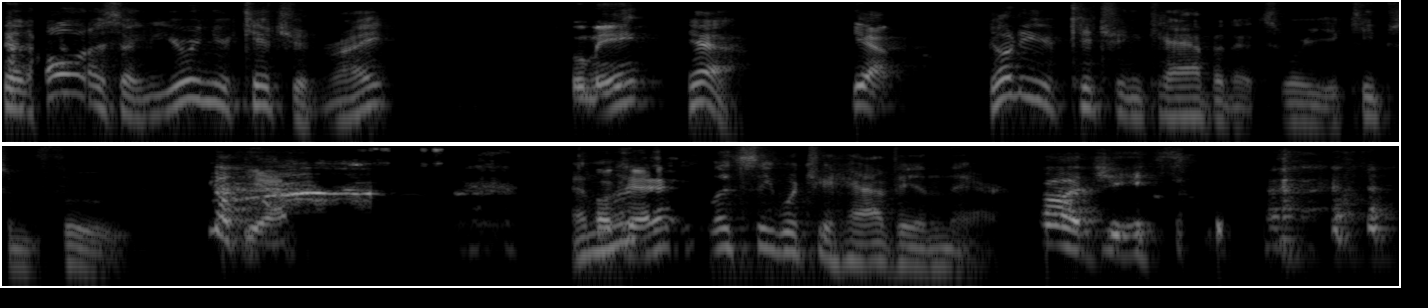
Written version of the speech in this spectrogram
But hold on a second. You're in your kitchen, right? Who me? Yeah. Yeah. Go to your kitchen cabinets where you keep some food. Yeah. And Okay. let's, let's see what you have in there. Oh, jeez.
